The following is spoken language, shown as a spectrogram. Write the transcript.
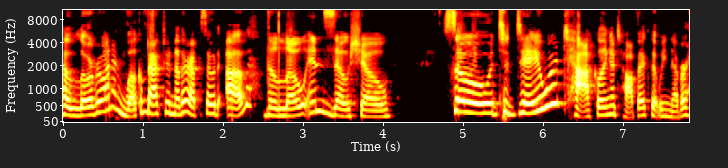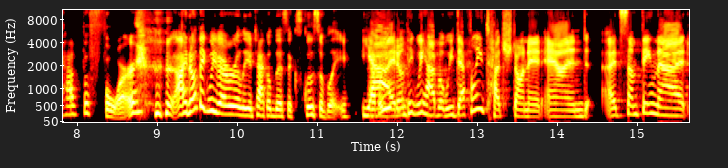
Hello, everyone, and welcome back to another episode of The Lo and Zoe Show. So, today we're tackling a topic that we never have before. I don't think we've ever really tackled this exclusively. Yeah, I don't think we have, but we definitely touched on it. And it's something that,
